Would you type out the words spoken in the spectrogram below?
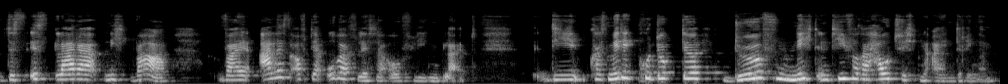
das ist leider nicht wahr weil alles auf der Oberfläche aufliegen bleibt. Die Kosmetikprodukte dürfen nicht in tiefere Hautschichten eindringen.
